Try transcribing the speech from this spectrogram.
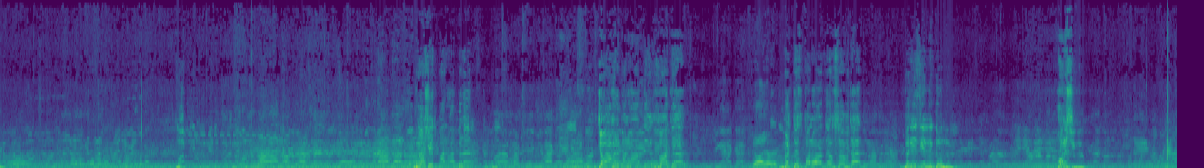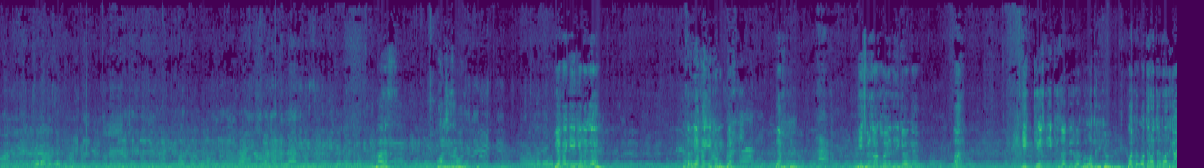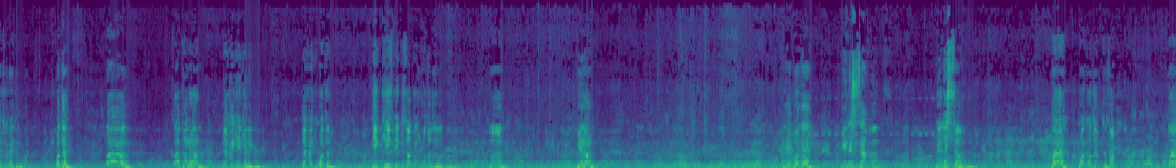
Rashid palvon bilan Javohir palvonni zoti Murtiz palvonni hisobidan 150 dollar. Olishinglar. Bas. Olishi zamon. Bu yoqqa keling, bu yoqqa keling, bu yoqqa. Bu yoqqa. nechi bir zot qo'yildi ikkovingga? Ha? 200 ming 200 zot berib yubor o'tir ikkovingga. O'tir, o'tir, o'tir bo'ldi, gap ko'paytiring. O'tir. O! O palvon, bu yoqqa keling. Bu yoqqa o'tir. 200 ming 200 zot berib o'tir bo'ldi. Ha. berib bo'ldi Ne bo'ldi? Belishsanmi? Belishsanmi? Ha, bo'l o'tiribdi, zot. Ha.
